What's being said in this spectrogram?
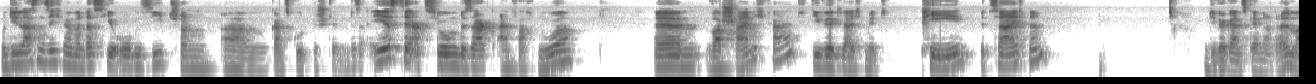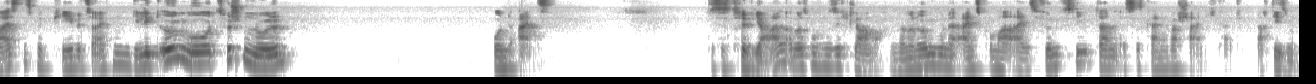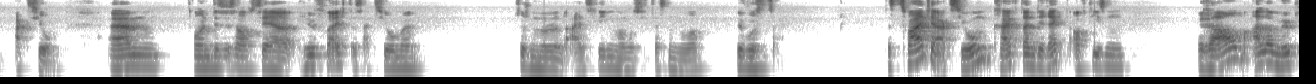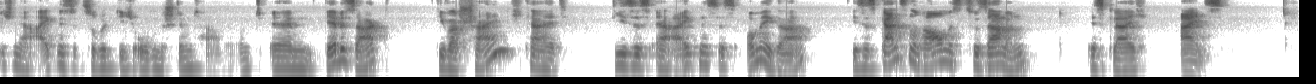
Und die lassen sich, wenn man das hier oben sieht, schon ähm, ganz gut bestimmen. Das erste Axiom besagt einfach nur ähm, Wahrscheinlichkeit, die wir gleich mit P bezeichnen und die wir ganz generell meistens mit P bezeichnen. Die liegt irgendwo zwischen 0 und 1. Das ist trivial, aber das muss man sich klar machen. Wenn man irgendwo eine 1,15 sieht, dann ist es keine Wahrscheinlichkeit nach diesem Axiom. Ähm, und es ist auch sehr hilfreich, dass Axiome zwischen 0 und 1 liegen. Man muss sich dessen nur bewusst sein. Das zweite Axiom greift dann direkt auf diesen Raum aller möglichen Ereignisse zurück, die ich oben bestimmt habe. Und ähm, der besagt, die Wahrscheinlichkeit dieses Ereignisses Omega, dieses ganzen Raumes zusammen, ist gleich 1.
